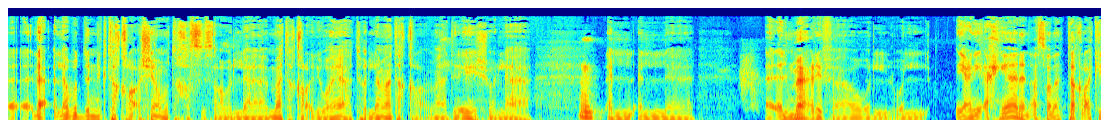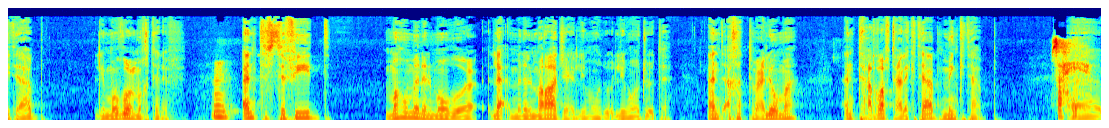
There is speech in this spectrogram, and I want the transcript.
آه لا لابد إنك تقرأ أشياء متخصصة ولا ما تقرأ روايات ولا ما تقرأ ما أدري إيش ولا ال ال المعرفة وال, وال يعني أحيانا أصلا تقرأ كتاب لموضوع مختلف. أنت تستفيد ما هو من الموضوع لا من المراجع اللي موجود اللي موجودة. أنت أخذت معلومة أنت تعرفت على كتاب من كتاب. صحيح.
